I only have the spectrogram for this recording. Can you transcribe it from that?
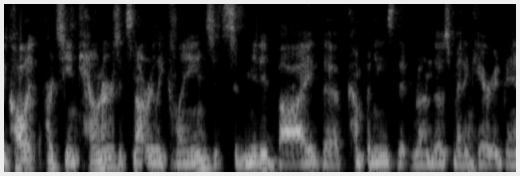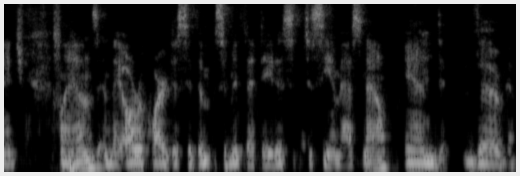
they call it Part C encounters. It's not really claims. It's submitted by the companies that run those Medicare Advantage plans, and they are required to them, submit that data to CMS now. And the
